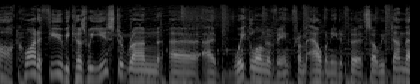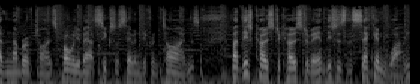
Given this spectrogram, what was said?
Oh, quite a few because we used to run uh, a week long event from Albany to Perth. So we've done that a number of times, probably about six or seven different times. But this coast to coast event, this is the second one.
